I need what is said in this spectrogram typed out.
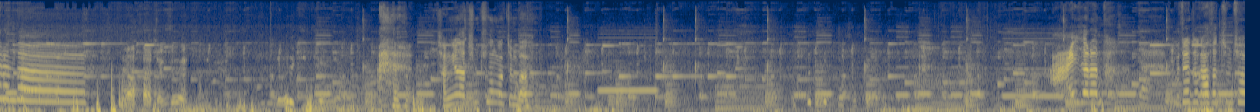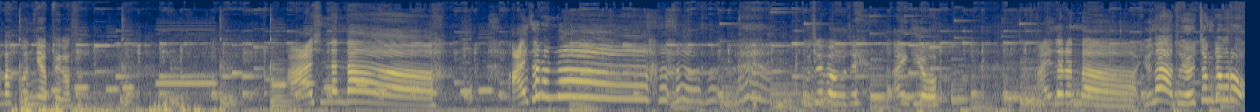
잘한다. 야 정근아 너 이렇게 장윤아 춤추는 것 좀 봐요 아이 잘한다. 우재도 가서 춤춰봐. 언니 옆에 가서. 아 신난다. 아이 잘한다. 우재 봐 우재. 아이 귀여워. 아이 잘한다. 유나 더 열정적으로.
